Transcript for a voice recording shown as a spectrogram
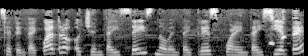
74 86 93 47.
